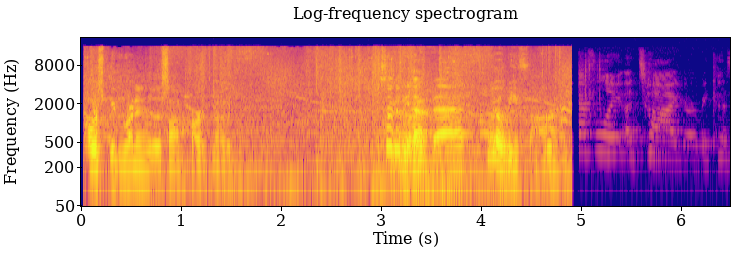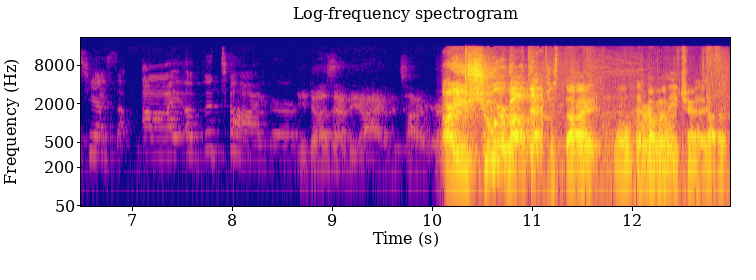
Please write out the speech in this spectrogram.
Of course, we'd run into this on hard mode. It's not gonna be that bad. We'll be fine. Are you sure about that? Just die. We'll, we'll have another chance die. at it.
